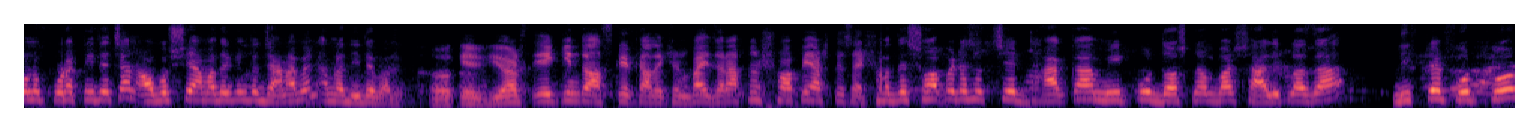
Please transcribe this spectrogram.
কোনো প্রোডাক্ট নিতে চান অবশ্যই আমাদের কিন্তু জানাবেন আমরা দিতে পারি ওকে ভিউয়ার্স এই কিন্তু আজকের কালেকশন ভাই যারা আপনার শপে আসতে চায় আমাদের শপ এটা হচ্ছে ঢাকা মিরপুর দশ নম্বর শালি প্লাজা লিফটেড ফোর্থ ফ্লোর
